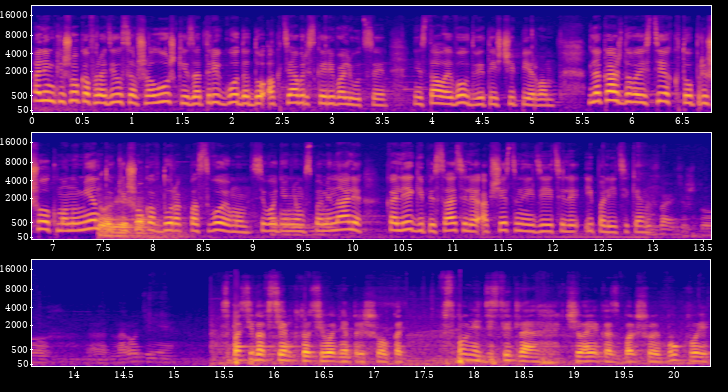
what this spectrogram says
Алим Кишоков родился в Шалушке за три года до октября Октябрьской революции. Не стало его в 2001 Для каждого из тех, кто пришел к монументу. Кишоков дорог по-своему. Сегодня о нем вспоминали коллеги, писатели, общественные деятели и политики. Вы знаете, что э, на родине... Спасибо всем, кто сегодня пришел. Вспомнить действительно человека с большой буквы.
